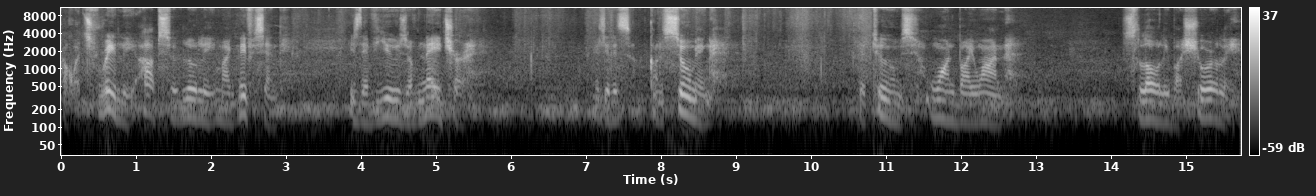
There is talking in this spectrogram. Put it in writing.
But what's really absolutely magnificent is the views of nature as it is consuming the tombs one by one, slowly but surely.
